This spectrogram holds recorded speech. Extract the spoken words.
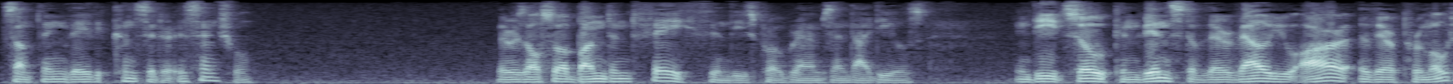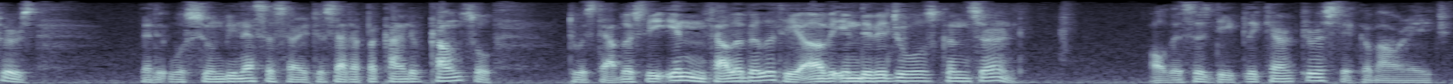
something they consider essential. There is also abundant faith in these programs and ideals. Indeed, so convinced of their value are their promoters that it will soon be necessary to set up a kind of council to establish the infallibility of individuals concerned. All this is deeply characteristic of our age.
